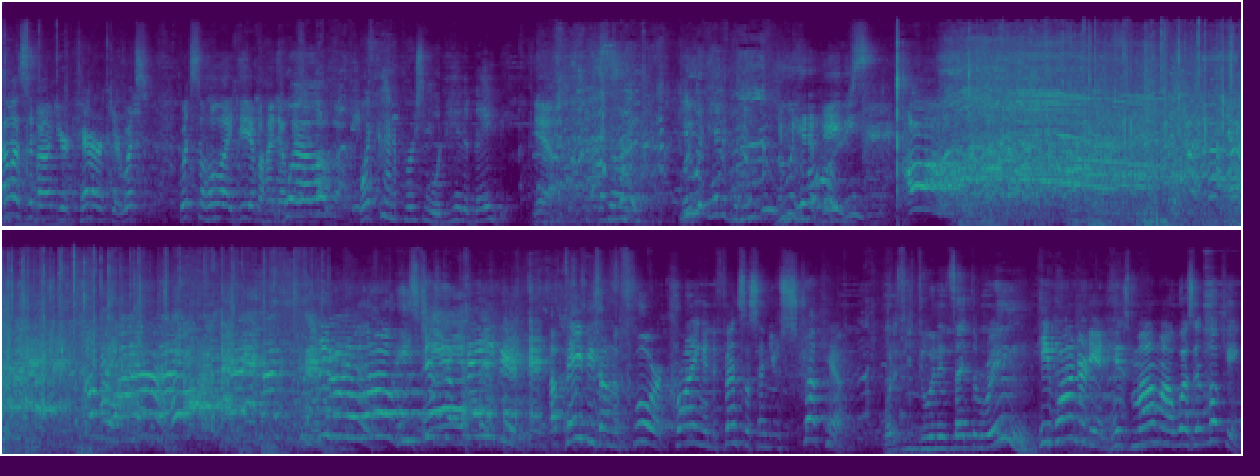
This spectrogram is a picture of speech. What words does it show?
Tell us about your character. What's what's the whole idea behind El Bebe Well, Malo? what kind of person would hit a baby? Yeah. You would hit a baby? You would hit a baby? Oh! Leave him alone! He's just a baby! A baby's on the floor crying and defenseless, and you struck him. What is he doing inside the ring? He wandered in. His mama wasn't looking.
